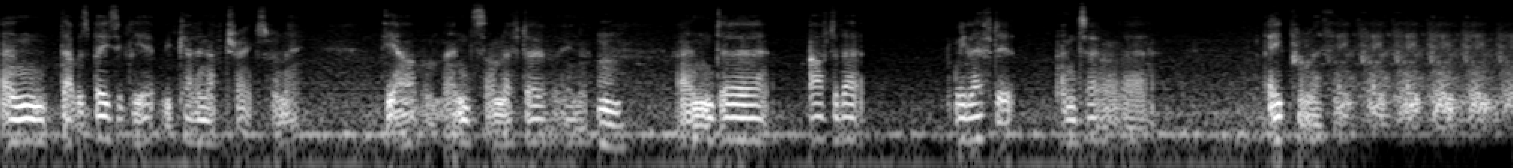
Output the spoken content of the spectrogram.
And that was basically it. We'd cut enough tracks from the, the album and some left over, you know. Mm. And uh, after that, we left it until uh, April, I think.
